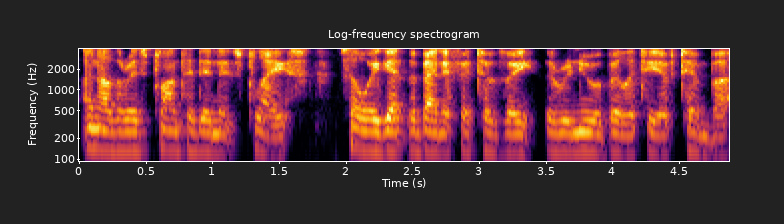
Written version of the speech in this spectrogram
another is planted in its place. So we get the benefit of the, the renewability of timber.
